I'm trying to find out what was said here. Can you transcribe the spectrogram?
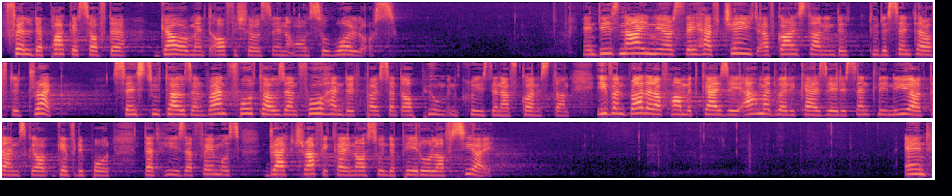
fill the pockets of the government officials and also warlords. In these nine years, they have changed Afghanistan to the center of the drug. Since 2001, 4,400% opium increased in Afghanistan. Even brother of Hamid Karzai, Ahmad Wali Karzai, recently New York Times gave report that he is a famous drug trafficker and also in the payroll of CIA. And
